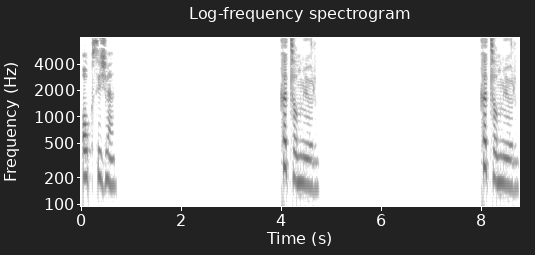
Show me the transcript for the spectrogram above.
Oksijen katılmıyorum. Katılmıyorum.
